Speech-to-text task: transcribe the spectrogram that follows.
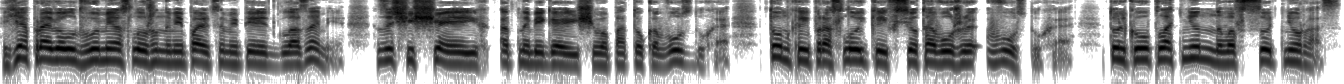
Я провел двумя сложенными пальцами перед глазами, защищая их от набегающего потока воздуха тонкой прослойкой все того же воздуха, только уплотненного в сотню раз.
